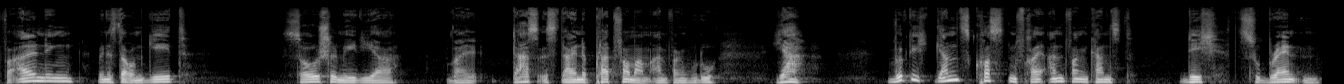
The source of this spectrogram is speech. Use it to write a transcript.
Vor allen Dingen, wenn es darum geht, Social Media, weil das ist deine Plattform am Anfang, wo du, ja, wirklich ganz kostenfrei anfangen kannst, dich zu branden,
